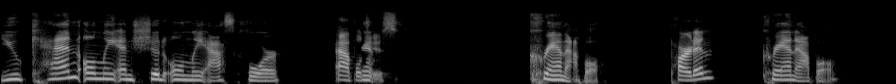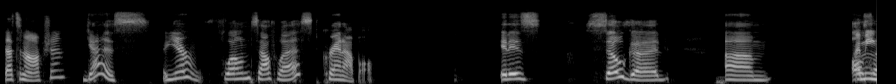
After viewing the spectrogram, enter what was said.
You can only and should only ask for Apple Yeah. juice. cran apple. Pardon? Cran apple. That's an option? Yes. Have you ever flown Southwest? Cran apple. It is so good. Um I mean,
